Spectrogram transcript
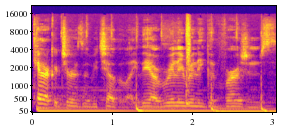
caricatures of each other. Like they are really, really good versions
